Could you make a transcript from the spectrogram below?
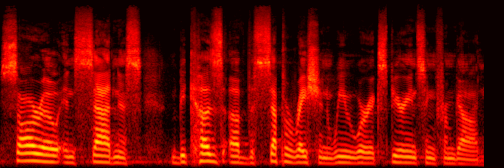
sorrow and sadness because of the separation we were experiencing from God,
